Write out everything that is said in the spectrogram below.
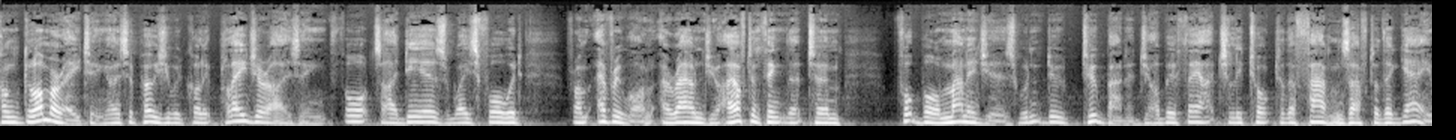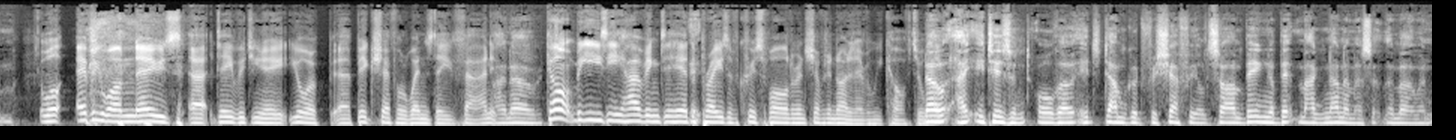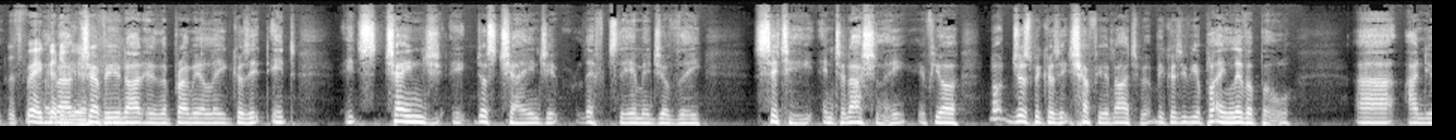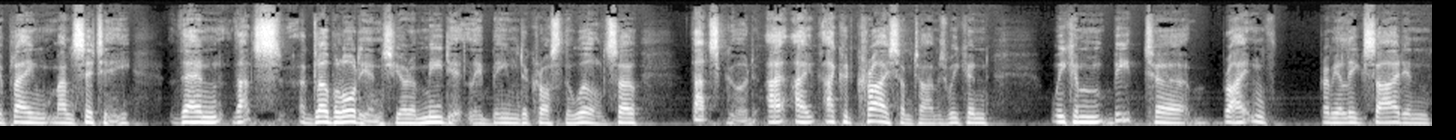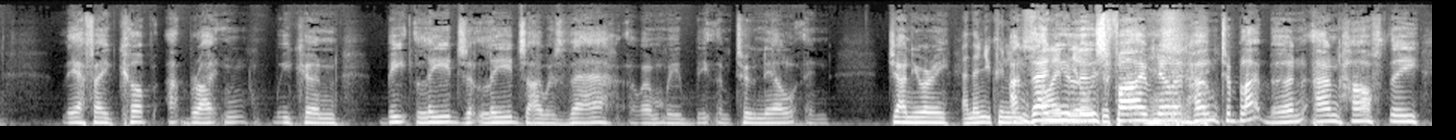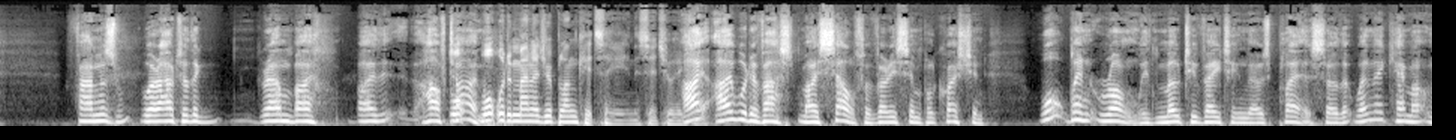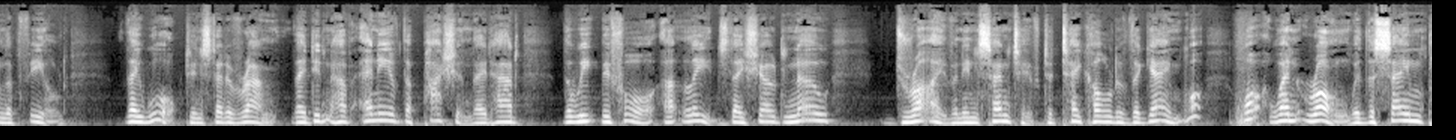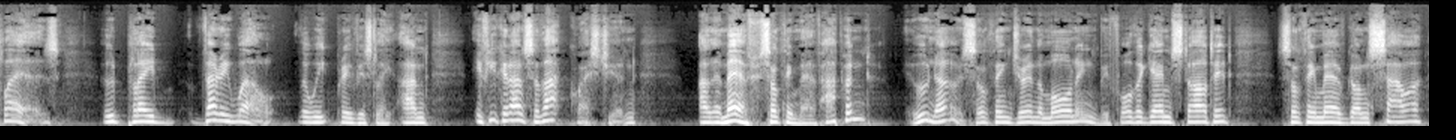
conglomerating, I suppose you would call it plagiarizing thoughts, ideas, ways forward from everyone around you. I often think that um, football managers wouldn't do too bad a job if they actually talked to the fans after the game. Well, everyone knows, uh, David. You know you're a, big Sheffield Wednesday fan. It I know. Can't be easy having to hear the it, praise of Chris Wilder and Sheffield United every week after no, week. No, it isn't. Although it's damn good for Sheffield, so I'm being a bit magnanimous at the moment. That's very good about Sheffield United in the Premier League because it it it's change. It does change. It lifts the image of the city internationally. If you're not just because it's Sheffield United, but because if you're playing Liverpool uh, and you're playing Man City then that's a global audience. You're immediately beamed across the world. So that's good. I, I, I could cry sometimes. We can we can beat uh, Brighton Premier League side in the FA Cup at Brighton. We can beat Leeds at Leeds. I was there when we beat them 2 0 in January. And then you can And then you lose 5 0 at home to Blackburn, and half the fans were out of the ground by by half time. What, what, would a manager Blunkett say in this situation? I, I would have asked myself a very simple question: What went wrong with motivating those players so that when they came out on the field, they walked instead of ran? They didn't have any of the passion they'd had the week before at Leeds. They showed no drive and incentive to take hold of the game. What what went wrong with the same players who'd played very well the week previously? And if you could answer that question, and there may have something may have happened. Who knows? Something during the morning before the game started, something may have gone sour.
